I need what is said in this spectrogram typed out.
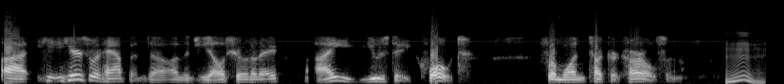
Uh, he, here's what happened uh, on the GL show today. I used a quote from one Tucker Carlson, Mm.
